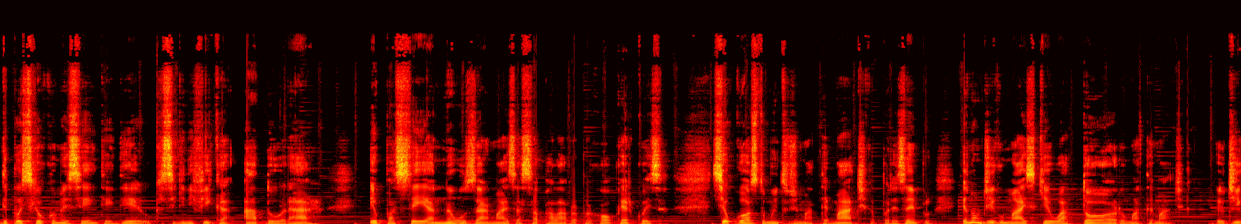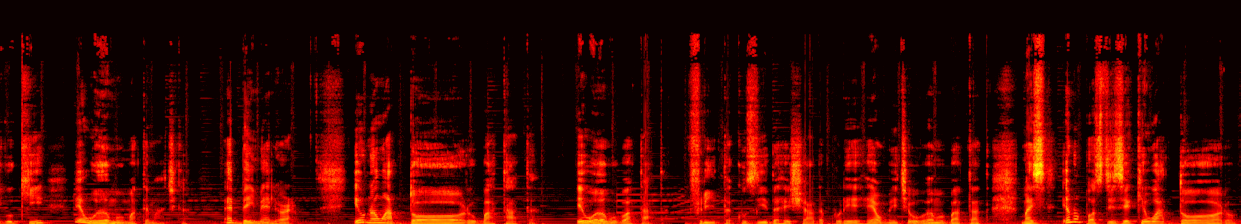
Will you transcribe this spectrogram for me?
Depois que eu comecei a entender o que significa adorar, eu passei a não usar mais essa palavra para qualquer coisa. Se eu gosto muito de matemática, por exemplo, eu não digo mais que eu adoro matemática. Eu digo que eu amo matemática. É bem melhor. Eu não adoro batata. Eu amo batata. Frita, cozida, recheada, purê, realmente eu amo batata. Mas eu não posso dizer que eu adoro.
